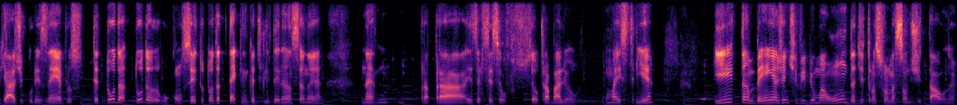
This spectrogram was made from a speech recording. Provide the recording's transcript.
que age por exemplos, ter toda, todo o conceito, toda a técnica de liderança, né, né para exercer seu, seu trabalho com maestria. E também a gente vive uma onda de transformação digital, né?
